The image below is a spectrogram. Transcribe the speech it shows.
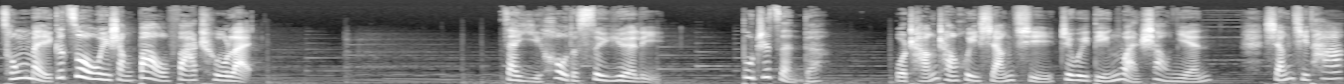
从每个座位上爆发出来。在以后的岁月里，不知怎的，我常常会想起这位顶碗少年。想起他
